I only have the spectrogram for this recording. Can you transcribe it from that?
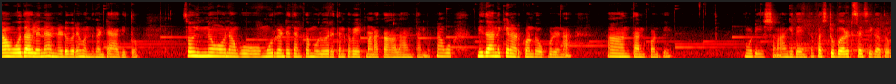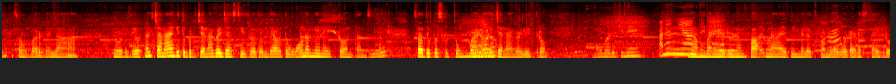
ನಾವು ಹೋದಾಗಲೇ ಹನ್ನೆರಡುವರೆ ಒಂದು ಗಂಟೆ ಆಗಿತ್ತು. ಸೊ ಇನ್ನೂ ನಾವು ಮೂರು ಗಂಟೆ ತನಕ ಮೂರುವರೆ ತನಕ ವೆಯ್ಟ್ ಮಾಡೋಕ್ಕಾಗಲ್ಲ ಅಂತ ಅಂದ್ಬಿಟ್ಟು ನಾವು ನಿಧಾನಕ್ಕೆ ನಡ್ಕೊಂಡು ಹೋಗ್ಬಿಡೋಣ ಅಂತ ಅಂದ್ಕೊಂಡ್ವಿ ನೋಡಿ ಎಷ್ಟು ಚೆನ್ನಾಗಿದೆ ಅಂತ. ಫಸ್ಟು ಬರ್ಡ್ಸೇ ಸಿಗೋದು. ಸೊ ಬರ್ಡ್ ಎಲ್ಲ ನೋಡಿದ್ವಿ. ಒಟ್ನಲ್ಲಿ ಚೆನ್ನಾಗಿತ್ತು ಬಟ್ ಜನಗಳು ಜಾಸ್ತಿ ಇದ್ರು. ಅದೊಂದು ಯಾವತ್ತು ಓಣಮ್ ಏನೋ ಇತ್ತು ಅಂತ ಅನಿಸುತ್ತೆ. ಸೊ ಅದಕ್ಕೋಸ್ಕರ ತುಂಬಾ ಜನಗಳಿದ್ರು. ನಮ್ಮ ಮನೆಯವರು ನಮ್ಮ ಪಾಪನ ಹೆಗಲ ಮೇಲೆ ಎತ್ಕೊಂಡು ಓಡಾಡಿಸ್ತಾ ಇದ್ರು.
